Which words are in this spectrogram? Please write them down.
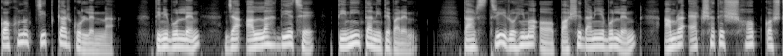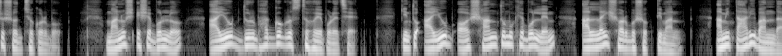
কখনো চিৎকার করলেন না। তিনি বললেন, যা আল্লাহ দিয়েছে, তিনিই তা নিতে পারেন। তার স্ত্রী রহিমা অ পাশে দাঁড়িয়ে বললেন, আমরা একসাথে সব কষ্ট সহ্য করব। মানুষ এসে বলল আয়ুব দুর্ভাগ্যগ্রস্ত হয়ে পড়েছে। কিন্তু আয়ুব অশান্ত মুখে বললেন আল্লাই সর্বশক্তিমান, আমি তারই বান্দা।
